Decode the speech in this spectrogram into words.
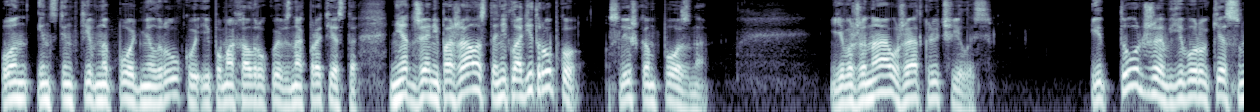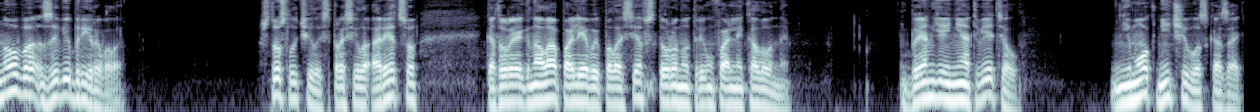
Он инстинктивно поднял руку и помахал рукой в знак протеста. «Нет, Дженни, пожалуйста, не клади трубку!» Слишком поздно. Его жена уже отключилась. И тут же в его руке снова завибрировало. «Что случилось?» — спросила Орецу которая гнала по левой полосе в сторону триумфальной колонны. Бен ей не ответил, не мог ничего сказать.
